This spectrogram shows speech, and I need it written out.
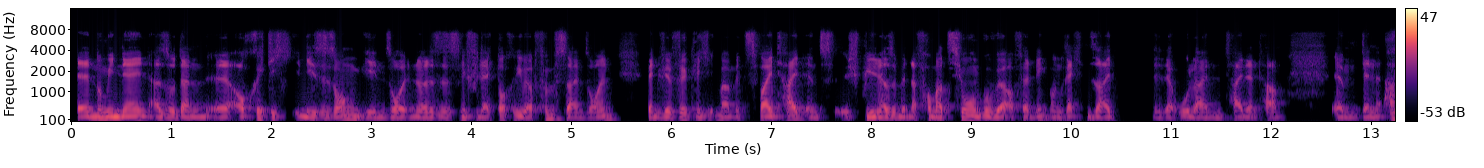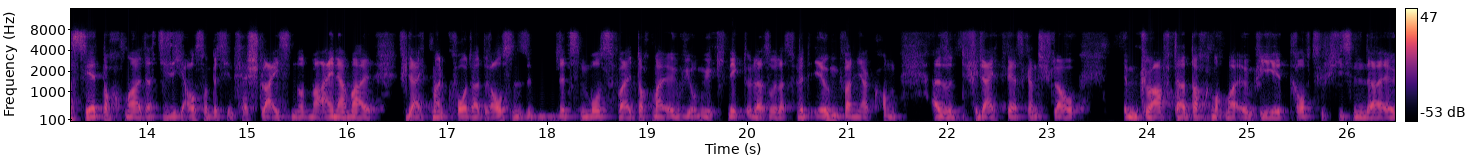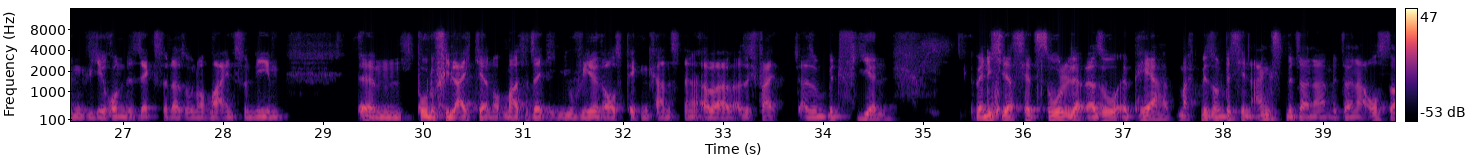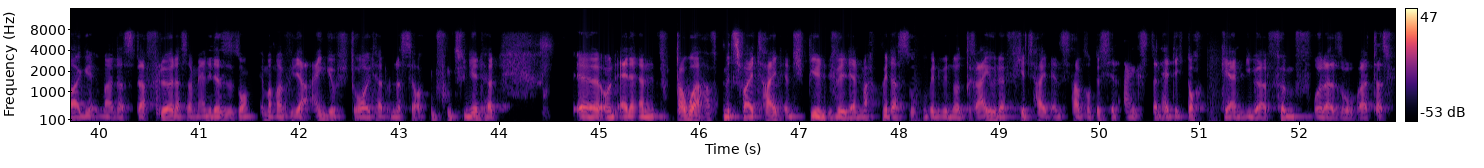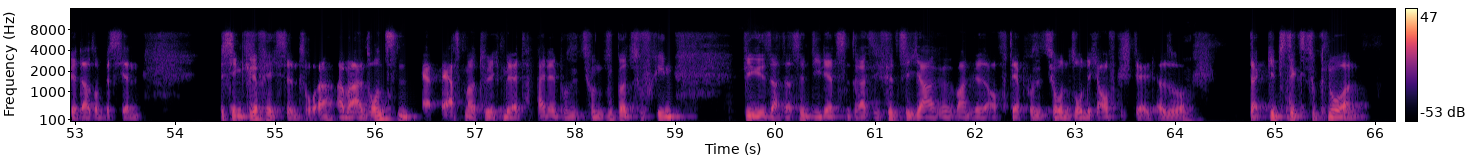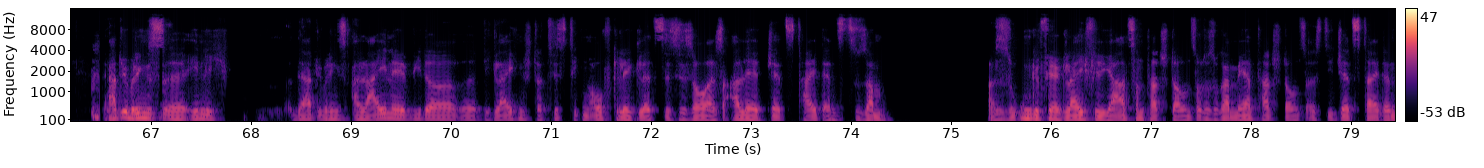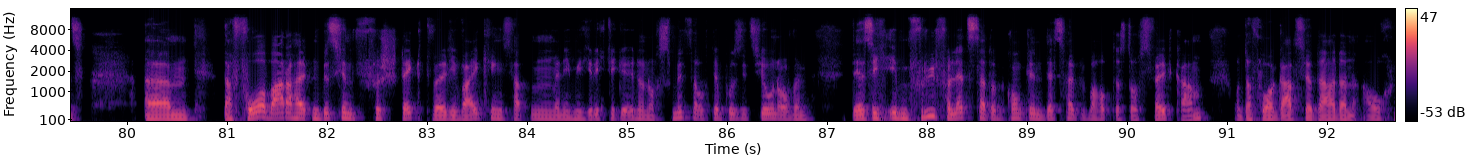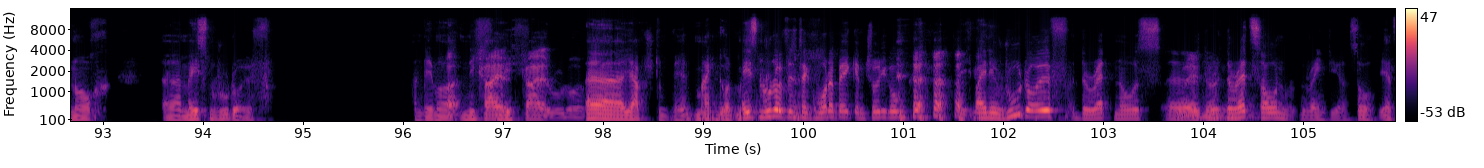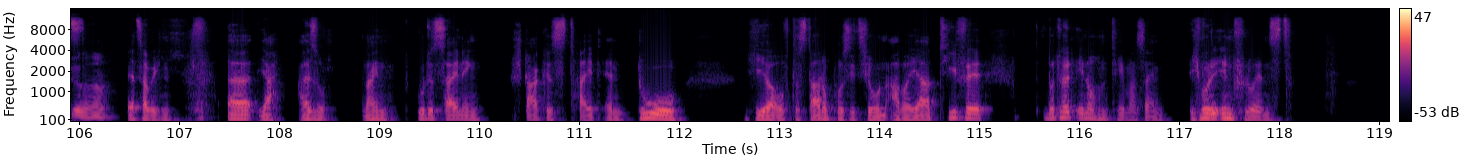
äh, nominellen, also dann äh, auch richtig in die Saison gehen sollten oder dass es nicht vielleicht doch lieber fünf sein sollen, wenn wir wirklich immer mit zwei Tight Ends spielen, also mit einer Formation, wo wir auf der linken und rechten Seite der O-Line einen Thailand haben, ähm, dann hast du ja doch mal, dass die sich auch so ein bisschen verschleißen und mal einer mal vielleicht mal ein Quarter draußen sitzen muss, weil doch mal irgendwie umgeknickt oder so. Das wird irgendwann ja kommen. Also vielleicht wäre es ganz schlau, im Draft da doch noch mal irgendwie drauf zu schießen, da irgendwie Runde sechs oder so noch mal einzunehmen. Ähm, wo du vielleicht ja noch mal tatsächlich ein Juwel rauspicken kannst. Ne? Aber also ich weiß, also mit Vieren wenn ich das jetzt so, also äh, Per macht mir so ein bisschen Angst mit seiner, mit seiner Aussage immer, dass da Fleur das am Ende der Saison immer mal wieder eingestreut hat und das ja auch gut funktioniert hat. Äh, und er dann dauerhaft mit zwei Tight Ends spielen will, dann macht mir das so, wenn wir nur drei oder vier Tight Ends haben, so ein bisschen Angst. Dann hätte ich doch gern lieber fünf oder so, dass wir da so ein bisschen, bisschen griffig sind. Ja? Aber ansonsten erstmal natürlich mit der Tight End-Position super zufrieden wie gesagt, das sind die letzten 30, 40 Jahre, waren wir auf der Position so nicht aufgestellt. Also mhm da gibt es nichts zu knurren. Der hat übrigens äh, ähnlich, der hat übrigens alleine wieder äh, die gleichen Statistiken aufgelegt letzte Saison als alle Jets Titans zusammen. Also so ungefähr gleich viel Yards und Touchdowns oder sogar mehr Touchdowns als die Jets Titans. Ähm, davor war er halt ein bisschen versteckt, weil die Vikings hatten, wenn ich mich richtig erinnere, noch Smith auf der Position, auch wenn der sich eben früh verletzt hat und Conklin deshalb überhaupt erst aufs Feld kam. Und davor gab es ja da dann auch noch äh, Mason Rudolph. an dem er nicht. Kyle, nicht Kyle Rudolph. Äh, ja, stimmt. Mein Gott, Mason Rudolph ist der Quarterback, Entschuldigung. Ich meine Rudolph, the Red Nose, äh, the, the, Red Zone Reindeer. So, jetzt, genau. jetzt habe ich ihn. Äh, ja, also, nein, gutes Signing, starkes Tight End Duo hier auf der Starter-Position. Aber ja, Tiefe wird heute eh noch ein Thema sein. Ich wurde influenced.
